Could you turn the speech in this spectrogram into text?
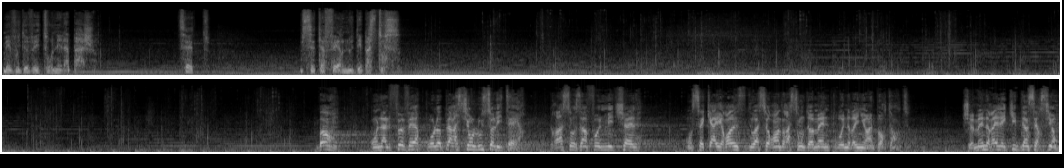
Mais vous devez tourner la page. Cette... Cette affaire nous dépasse tous. Bon, on a le feu vert pour l'opération Loup Solitaire. Grâce aux infos de Mitchell, on sait qu'Irons doit se rendre à son domaine pour une réunion importante. Je mènerai l'équipe d'insertion,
